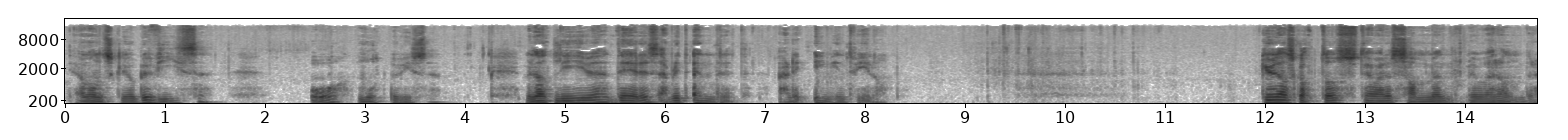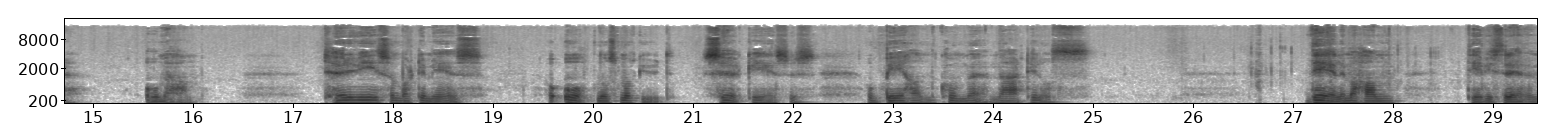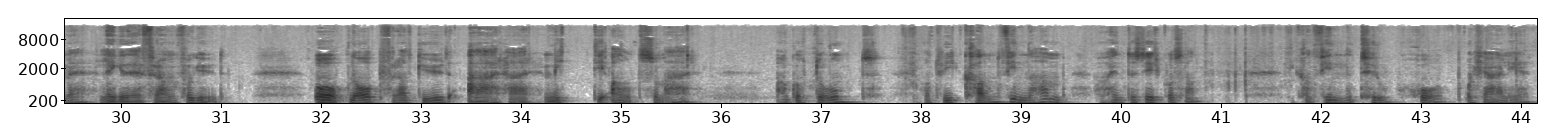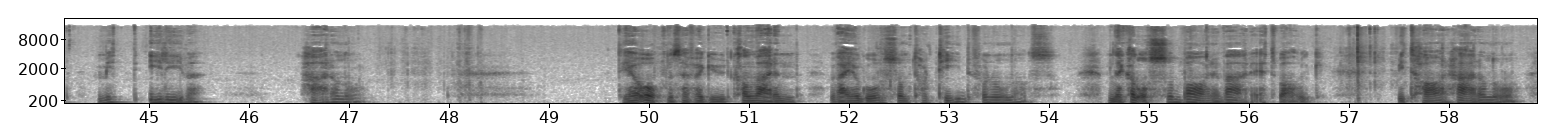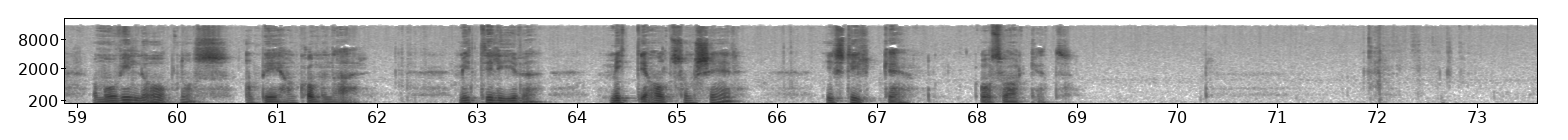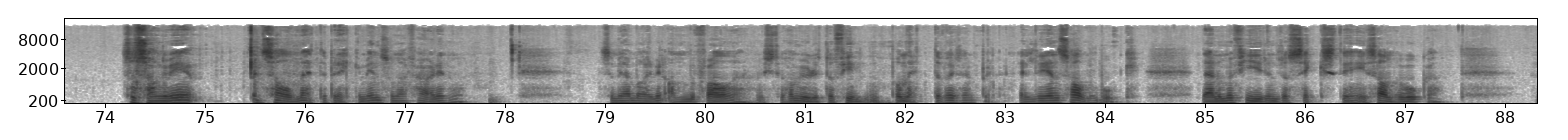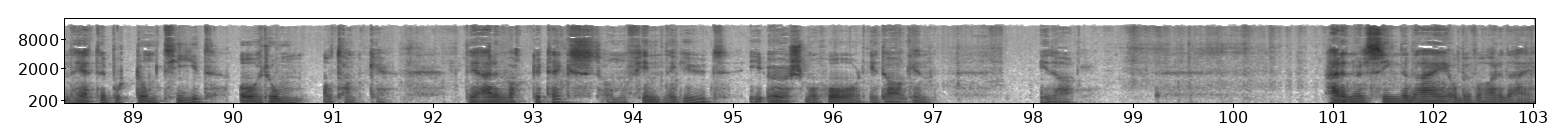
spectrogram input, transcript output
Det er vanskelig å bevise og motbevise, men at livet deres er blitt endret, er det ingen tvil om. Gud har skapt oss til å være sammen med hverandre og med Ham. Tør vi som Bartimeus å åpne oss mot Gud, søke Jesus og be Han komme nær til oss? Dele med Han det vi strever med, legge det fram for Gud. Åpne opp for at Gud er her, midt i alt som er, av godt og vondt, og at vi kan finne Ham og hente styrke hos Ham. Vi kan finne tro, håp og kjærlighet midt i livet, her og nå. Det å åpne seg for Gud kan være en vei å gå som tar tid for noen av oss. Men det kan også bare være et valg vi tar her og nå og må ville åpne oss og be Han komme nær. Midt i livet, midt i alt som skjer, i styrke og svakhet. Så sang vi en salme etter prekken min som er ferdig nå. Som jeg bare vil anbefale hvis du har mulighet til å finne den på nettet f.eks. Eller i en salmebok. Det er nummer 460 i salmeboka. Den heter 'Bortom tid og rom og tanke'. Det er en vakker tekst om å finne Gud i ørsmå hål i dagen i dag. Herren velsigne deg og bevare deg.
